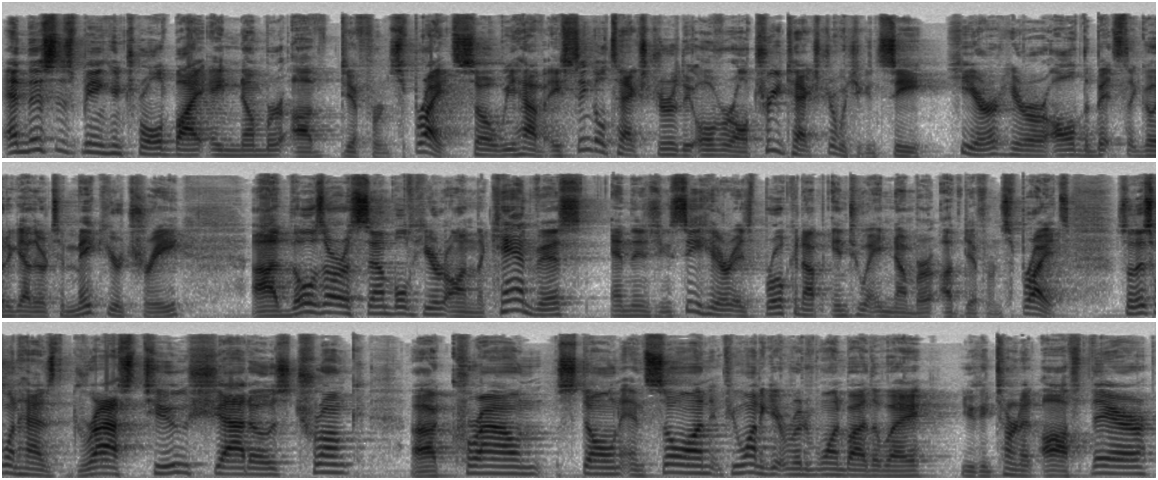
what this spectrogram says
And this is being controlled by a number of different sprites. So we have a single texture, the overall tree texture, which you can see here. Here are all the bits that go together to make your tree. Uh, those are assembled here on the canvas, and then as you can see here, it's broken up into a number of different sprites. So this one has grass 2, shadows, trunk, uh, crown, stone, and so on. If you want to get rid of one, by the way, you can turn it off there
